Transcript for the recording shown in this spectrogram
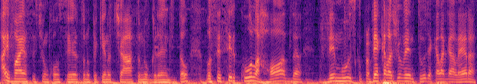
aí vai assistir um concerto no pequeno teatro, no grande. Então você circula, roda, vê músico, pra ver aquela juventude, aquela galera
